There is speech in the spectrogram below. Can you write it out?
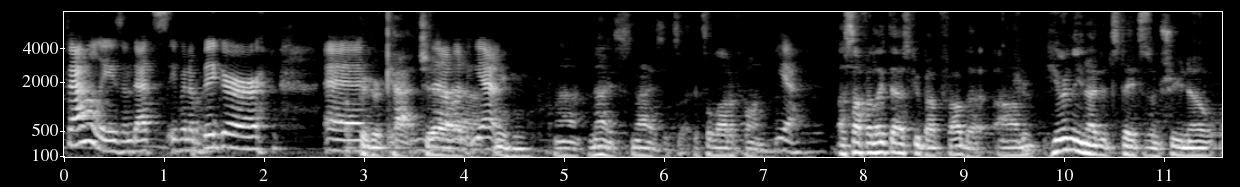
families, and that's even a bigger, uh, bigger catch, than yeah. what- yeah, Ah, nice, nice. It's a, it's a lot of fun. yeah. Asaf, I'd like to ask you about Fauda. Um, Here in the United States, as I'm sure you know,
